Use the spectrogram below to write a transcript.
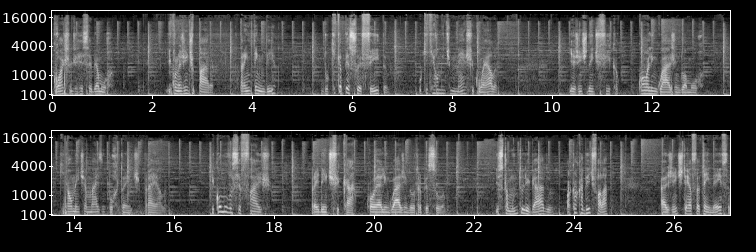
gosta de receber amor. E quando a gente para para entender do que, que a pessoa é feita, o que, que realmente mexe com ela, e a gente identifica qual a linguagem do amor, que realmente é mais importante para ela. E como você faz para identificar qual é a linguagem da outra pessoa? Isso está muito ligado ao que eu acabei de falar. A gente tem essa tendência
